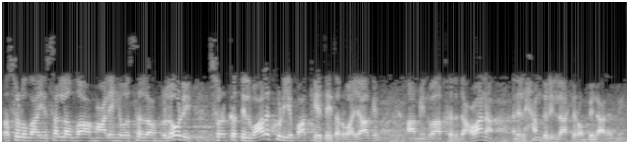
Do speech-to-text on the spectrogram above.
ரசூலுல்லாஹி ஸல்லல்லாஹு அலைஹி வஸல்லம் அவர்களோடு சொர்க்கத்தில் வாழக்கூடிய பாக்கியத்தை தருவாயாக. ஆமீன். வாஹிர் தவானா. அல்ஹம்துலில்லாஹி ரப்பில் ஆலமீன்.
